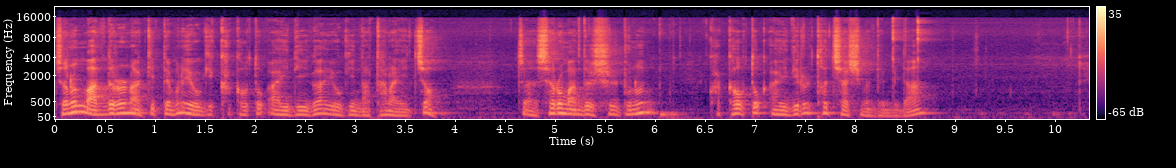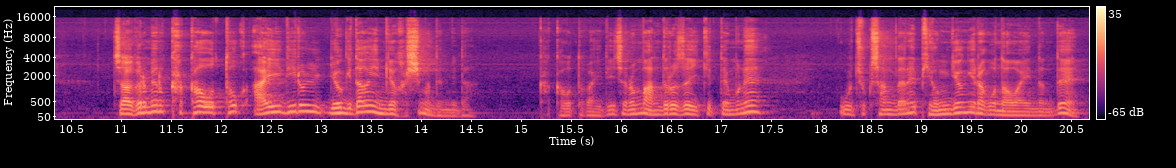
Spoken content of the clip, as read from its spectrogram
저는 만들어 놨기 때문에 여기 카카오톡 아이디가 여기 나타나 있죠. 자, 새로 만드실 분은 카카오톡 아이디를 터치하시면 됩니다. 자, 그러면 카카오톡 아이디를 여기다가 입력하시면 됩니다. 카카오톡 아이디 저는 만들어져 있기 때문에 우측 상단에 변경이라고 나와 있는데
